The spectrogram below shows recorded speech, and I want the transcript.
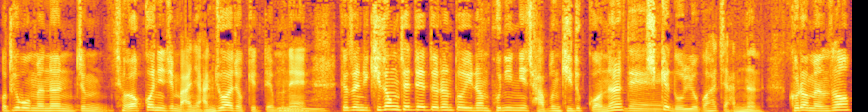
어떻게 보면은 좀 여건이 지금 많이 안 좋아졌기 때문에 음. 그래서 이제 기성 세대들은 또 이런 본인이 잡은 기득권을 네. 쉽게 놓으려고 하지 않는 그러면서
